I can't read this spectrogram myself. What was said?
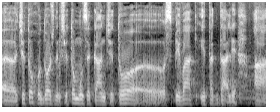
е, чи то художник, чи то музикант, чи то е, співак і так далі. А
